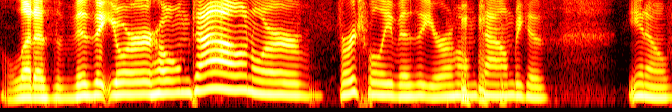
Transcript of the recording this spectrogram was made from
let us visit your hometown or virtually visit your hometown because you know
